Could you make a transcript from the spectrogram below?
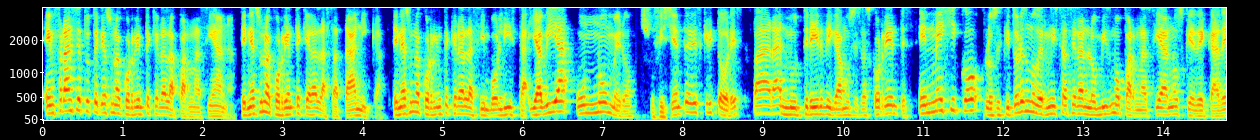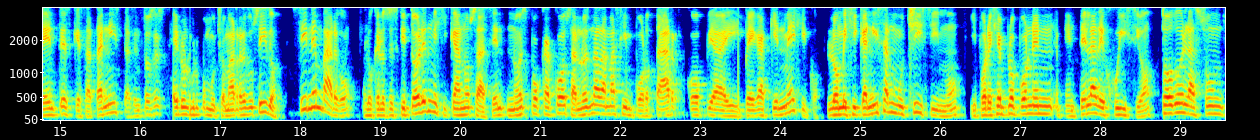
En Francia tú tenías una corriente que era la parnasiana, tenías una corriente que era la satánica, tenías una corriente que era la simbolista y había un número suficiente de escritores para nutrir, digamos, esas corrientes. En México, los escritores modernistas eran lo mismo parnasianos que decadentes, que satanistas, entonces era un grupo mucho más reducido. Sin embargo, lo que los escritores mexicanos hacen no es poca cosa, no es nada más importar, copia y pega aquí en México. Lo mexicanizan muchísimo y, por ejemplo, ponen en tela de juicio todo el asunto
